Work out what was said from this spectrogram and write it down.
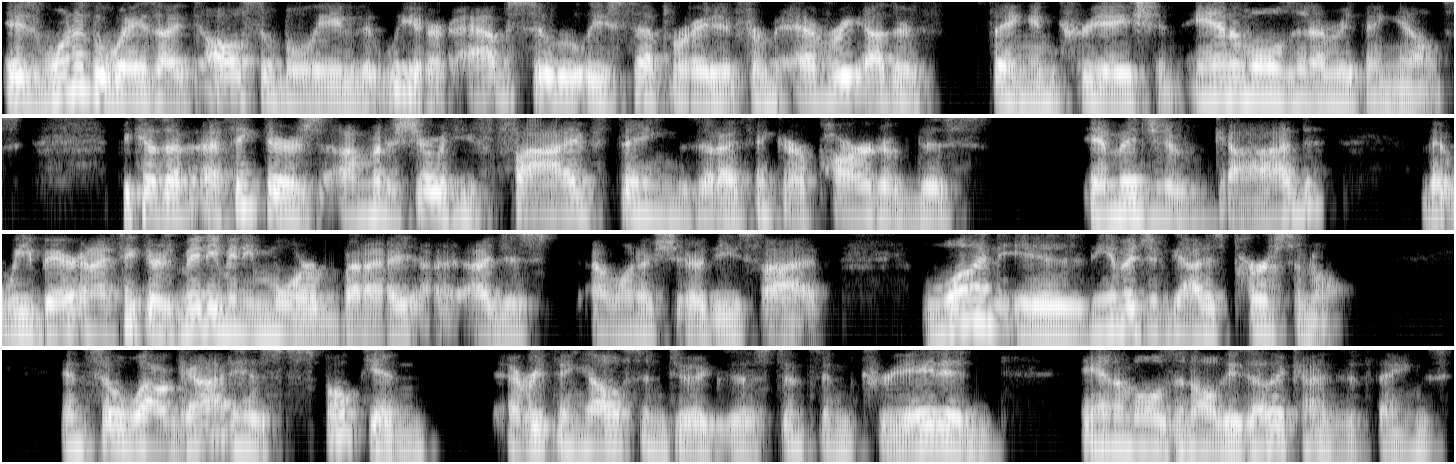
is one of the ways I also believe that we are absolutely separated from every other thing in creation, animals and everything else. Because I, I think there's, I'm going to share with you five things that I think are part of this image of God that we bear. And I think there's many, many more, but I, I just, I want to share these five. One is the image of God is personal. And so while God has spoken everything else into existence and created animals and all these other kinds of things,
